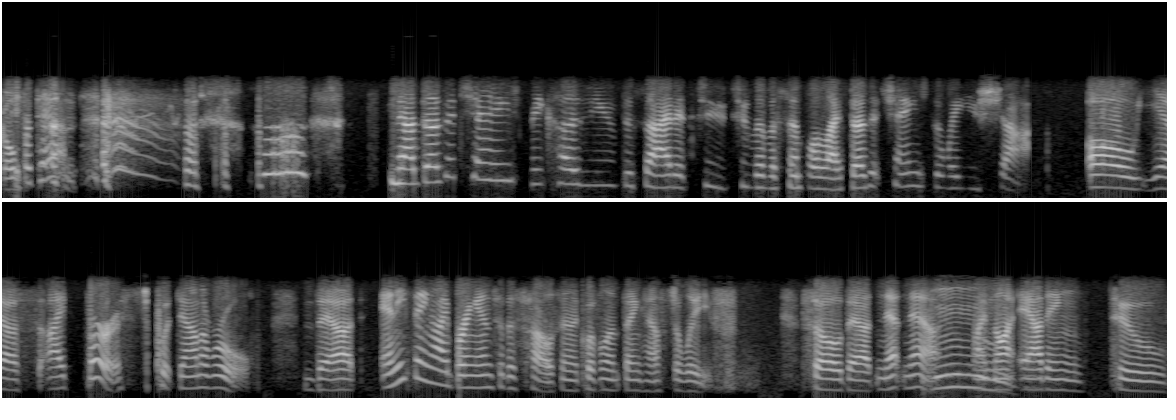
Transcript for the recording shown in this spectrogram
go for 10. Now, does it change because you've decided to to live a simpler life? Does it change the way you shop? oh, yes. I first put down a rule that anything I bring into this house, an equivalent thing has to leave. So that net net, I'm not Mm. adding to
